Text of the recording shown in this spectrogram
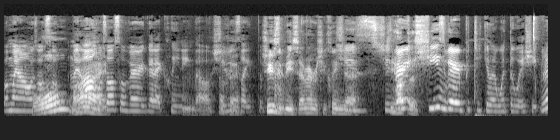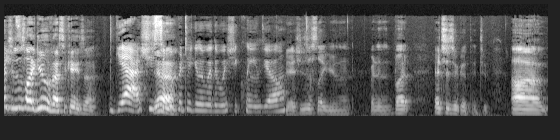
But my aunt was also Oh, my aunt was also very good at cleaning, though. She Okay. was like the She's a beast. I remember she cleaned that. She's she's She very she's very particular with the way she cleans. Yeah, she's just like you. If that's the case, then yeah, she's Yeah. super particular with the way she cleans, yo. yeah, she's just like you then. But it's just a good thing too. Um,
